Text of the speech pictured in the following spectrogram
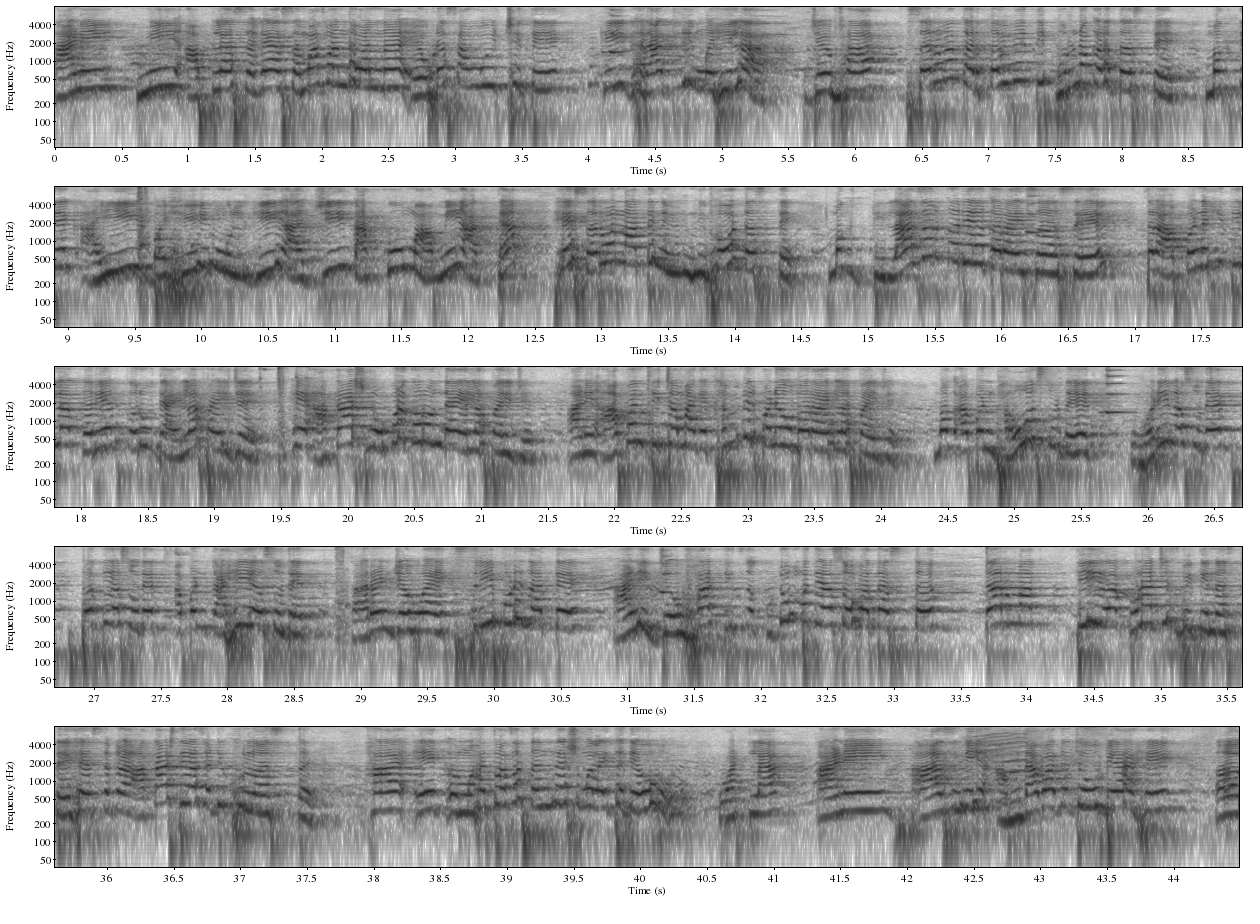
आणि मी आपल्या सगळ्या समाज बांधवांना एवढं सांगू इच्छिते की घरातली महिला जेव्हा सर्व कर्तव्य ती पूर्ण करत असते मग ते आई बहीण मुलगी आजी काकू मामी आत्या हे सर्व नाते निभवत असते. मग तिला जर करिअर करायचं असेल तर आपणही तिला करिअर करू द्यायला पाहिजे. हे आकाश मोकळं करून द्यायला पाहिजे. आणि आपण तिच्यामागे खंबीरपणे उभं राहायला पाहिजे. मग आपण भाऊ असू देत वडील असू देत पती असू देत आपण काहीही असू देत. कारण जेव्हा एक स्त्री पुढे जाते आणि जेव्हा तिचं कुटुंब त्यासोबत असतं तर मग ती कुणाचीच भीती नसते. हे सगळं आकाश तिच्यासाठी खुलं असतं हा एक महत्त्वाचा संदेश मला इथे देऊ वाटला. आणि आज मी अहमदाबाद येथे उभी आहे.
